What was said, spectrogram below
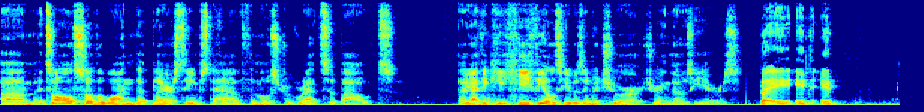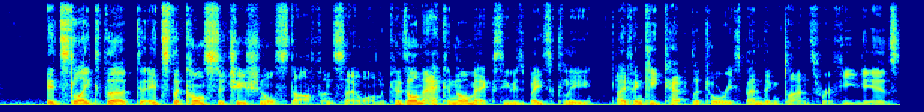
Um, it's also the one that Blair seems to have the most regrets about. Like I think he, he feels he was immature during those years. but it, it it it's like the it's the constitutional stuff and so on because on economics he was basically i think he kept the tory spending plans for a few years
